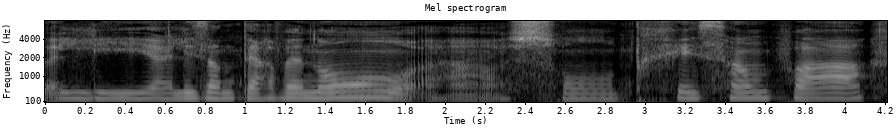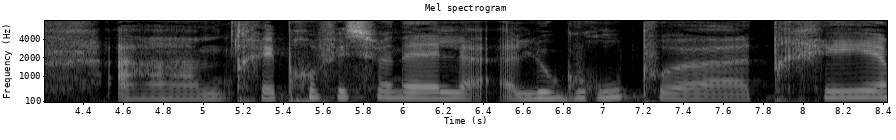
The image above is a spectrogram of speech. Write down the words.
les, les intervenants euh, sont très sympas, euh, très professionnels, le groupe euh, très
